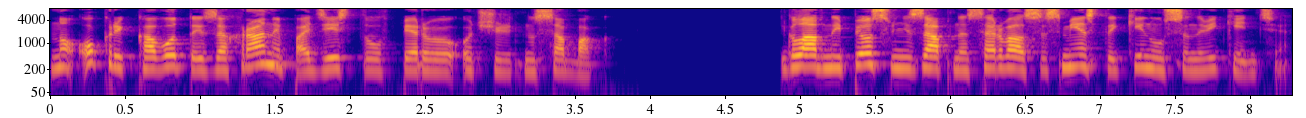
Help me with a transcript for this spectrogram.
Но окрик кого-то из охраны подействовал в первую очередь на собак. Главный пес внезапно сорвался с места и кинулся на Викентия.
